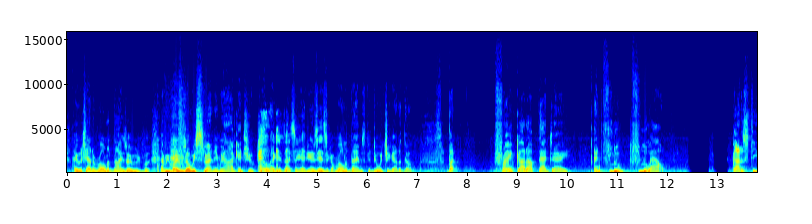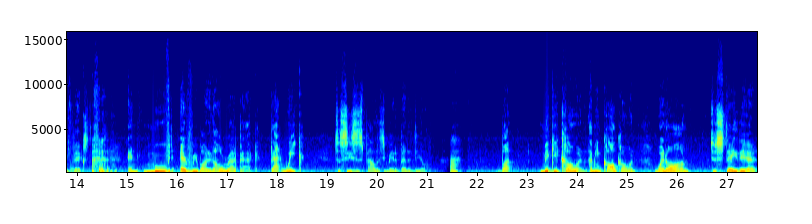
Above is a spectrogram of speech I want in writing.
I always had a roll of dimes. Everybody was always threatening me. I'll get you killed. I, guess, I said, yeah, use here's a roll of dimes. Do what you got to do. But Frank got up that day and flew flew out, got his teeth fixed, and moved everybody, the whole Rat Pack, that week to Caesar's Palace. He made a better deal. But Mickey Cohen, I mean Carl Cohen, went on to stay there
